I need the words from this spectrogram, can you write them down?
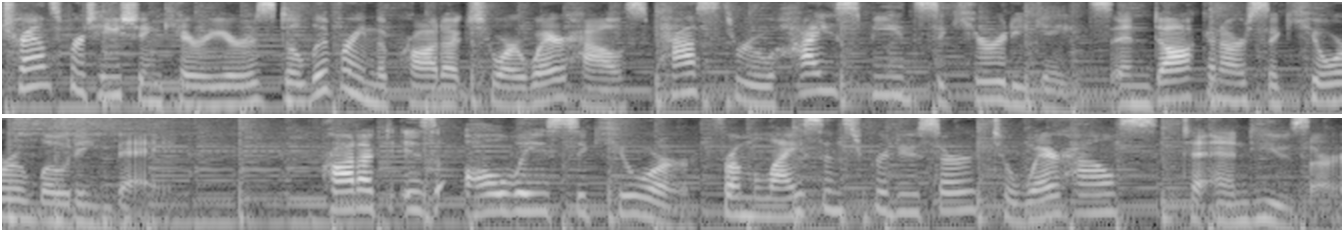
Transportation carriers delivering the product to our warehouse pass through high speed security gates and dock in our secure loading bay. Product is always secure from licensed producer to warehouse to end user.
